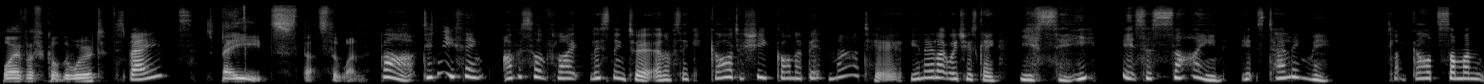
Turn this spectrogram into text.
why have I forgot the word? Spades? Spades. That's the one. But didn't you think I was sort of like listening to it and I was thinking, God, has she gone a bit mad here? You know, like when she was going, You see, it's a sign. It's telling me. It's like, God, someone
